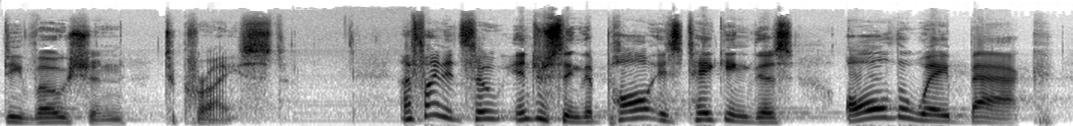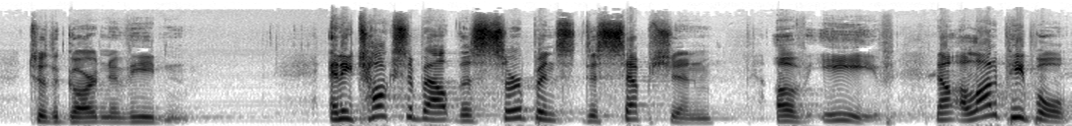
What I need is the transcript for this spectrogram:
devotion to Christ. I find it so interesting that Paul is taking this all the way back to the Garden of Eden. And he talks about the serpent's deception of Eve. Now, a lot of people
